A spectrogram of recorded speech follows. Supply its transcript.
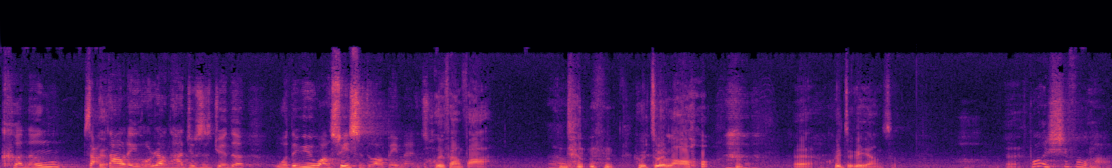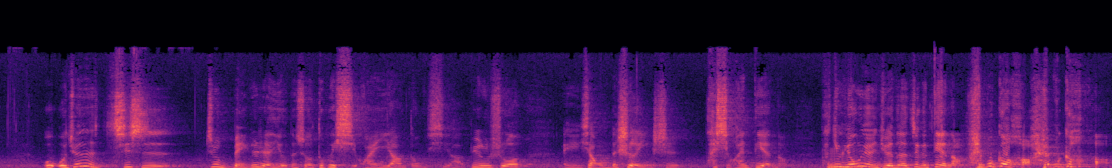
可能长大了以后让他就是觉得我的欲望随时都要被满足，会犯法，嗯、会坐牢，呃，会这个样子。不过师傅哈，我我觉得其实就每个人有的时候都会喜欢一样东西哈，比如说，哎，像我们的摄影师，他喜欢电脑。他就永远觉得这个电脑还不够好，还不够好，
